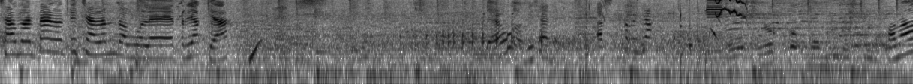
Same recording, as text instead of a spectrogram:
Samantha nanti jalan nggak boleh teriak ya. Ya, aku nggak bisa deh. Harus teriak. Kalau saya tak mau beli es krim. Mana?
